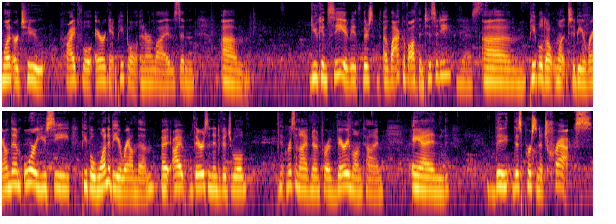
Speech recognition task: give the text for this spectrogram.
one or two prideful, arrogant people in our lives, and um, you can see there's a lack of authenticity yes um, people don't want to be around them, or you see people want to be around them. I, I there's an individual that Chris and I have known for a very long time, and the this person attracts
